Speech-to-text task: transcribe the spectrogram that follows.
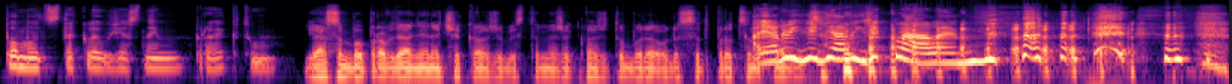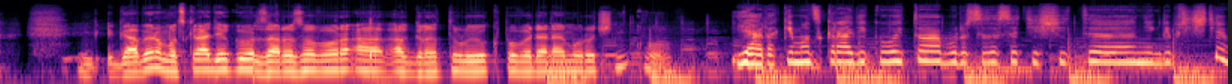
pomoct takhle úžasným projektům. Já jsem popravdě ani nečekal, že byste mi řekla, že to bude o 10%. A já bych věděla, bych řekla, ale... Gábino, moc krát děkuji za rozhovor a, a gratuluju k povedenému ročníku. Já taky moc krát děkuji to a budu se zase těšit eh, někdy příště.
